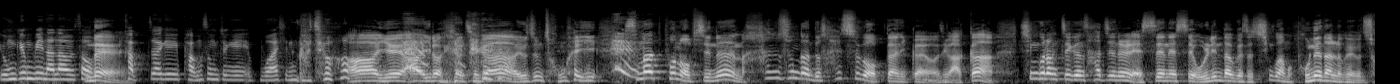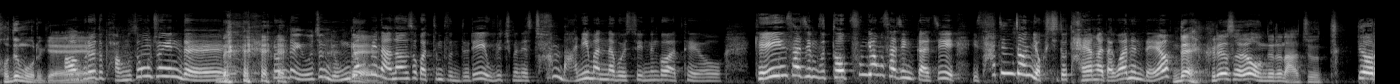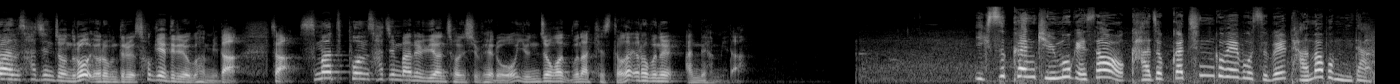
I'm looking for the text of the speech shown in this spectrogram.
용경빈 아나운서 네. 갑자기 방송 중에 뭐 하시는 거죠? 아, 예, 아, 이런, 이런. 제가 요즘 정말 이 스마트폰 없이는 한순간도 살 수가 없다니까요. 제가 아까 친구랑 찍은 사진을 SNS에 올린다고 해서 친구 한번 보내 달라고 해가지고 저도 모르게. 아, 그래도 방송 중인데. 그런데 요즘 용경빈 네. 아나운서 같은 분들이 우리 주변에서 참 많이 만나볼 수 있는 것 같아요. 개인 사진부터 풍경 사진까지 이 사진전 역시도 다양하다고 하는데요. 네, 그래서요, 오늘은 아주 특 별한 사진전으로 여러분들을 소개해드리려고 합니다. 자, 스마트폰 사진만을 위한 전시회로 윤정원 문화캐스터가 여러분을 안내합니다. 익숙한 길목에서 가족과 친구의 모습을 담아봅니다.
